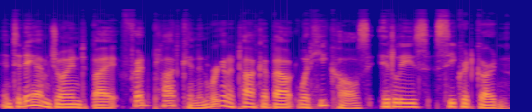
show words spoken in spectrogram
And today I'm joined by Fred Plotkin, and we're going to talk about what he calls Italy's secret garden.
